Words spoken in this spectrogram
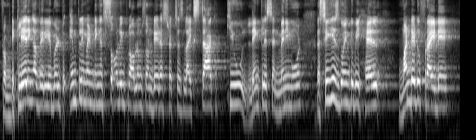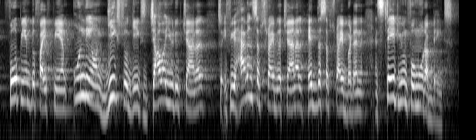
from declaring a variable to implementing and solving problems on data structures like stack, queue, linked list and many more. The series is going to be held Monday to Friday 4 p.m. to 5 p.m. only on Geeks for Geeks Java YouTube channel. So if you haven't subscribed the channel, hit the subscribe button and stay tuned for more updates.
